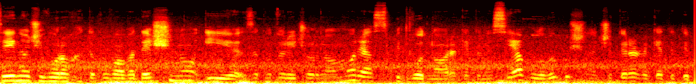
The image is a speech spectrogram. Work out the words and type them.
Цієї ночі ворог атакував Одещину і з акваторії Чорного моря з підводного ракетоносія було випущено 4 ракети типу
